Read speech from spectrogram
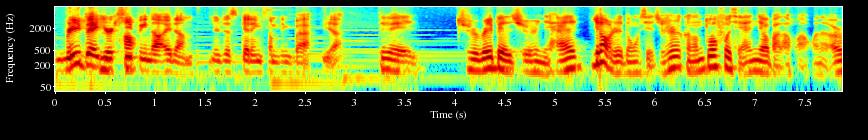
Rebate, you're keeping the item, you're just getting something back. Yeah. 对。 就是 rebate，就是你还要这东西，只是可能多付钱，你要把它还回来；而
